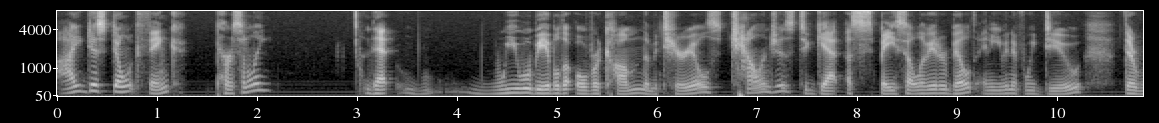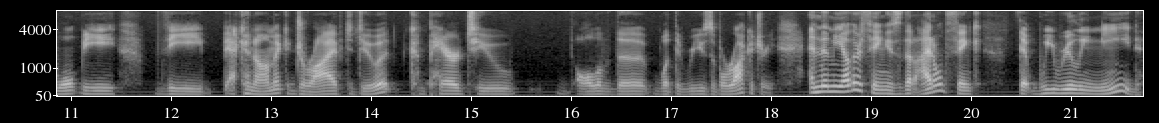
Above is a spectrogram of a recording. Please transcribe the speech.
I just don't think personally that we will be able to overcome the materials challenges to get a space elevator built. And even if we do, there won't be the economic drive to do it compared to all of the what the reusable rocketry. And then the other thing is that I don't think that we really need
